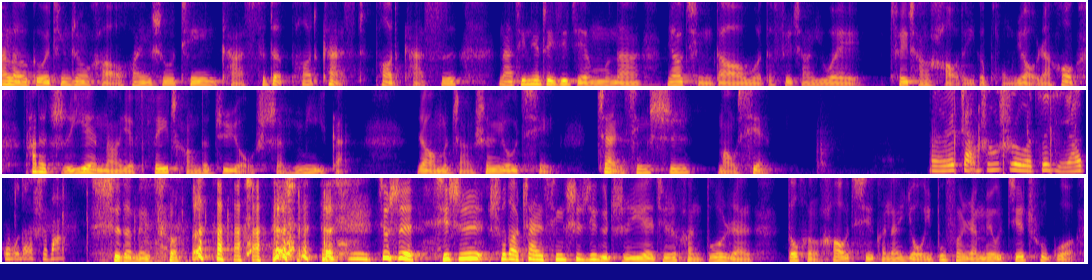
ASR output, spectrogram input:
Hello，各位听众好，欢迎收听卡斯的 Podcast Pod 卡斯。那今天这期节目呢，邀请到我的非常一位非常好的一个朋友，然后他的职业呢也非常的具有神秘感，让我们掌声有请占星师毛线。呃，掌声是我自己要鼓的，是吧？是的，没错。就是其实说到占星师这个职业，其实很多人都很好奇，可能有一部分人没有接触过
